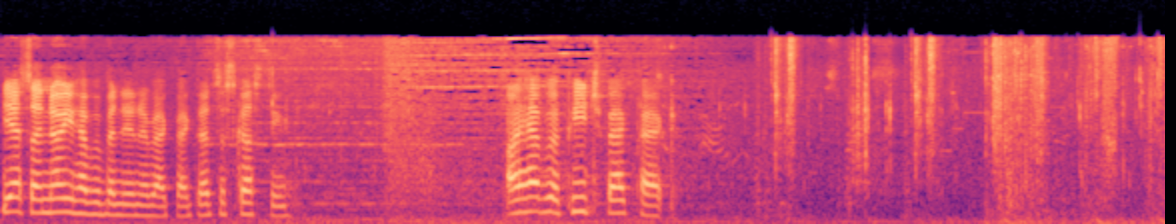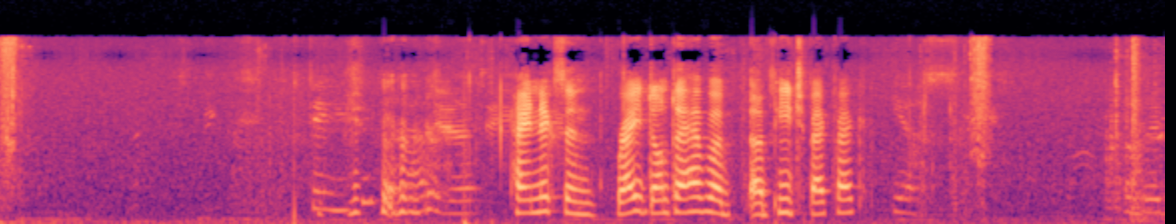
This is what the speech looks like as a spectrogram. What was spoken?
yes, I know you have a banana backpack. That's disgusting. I have a peach backpack. Chase, you should get out of Hey, Nixon, right? Don't I have a, a peach backpack? Yes. A big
